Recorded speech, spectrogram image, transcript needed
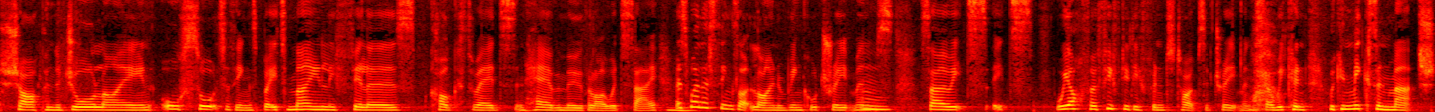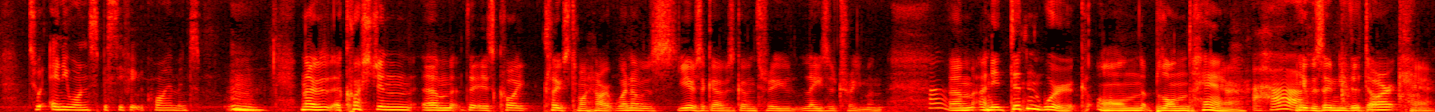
sharpen the jawline, all sorts of things. But it's mainly fillers, cog threads, and hair removal, I would say, as mm. well as things like line and wrinkle treatments. Mm. So it's it's we offer fifty different types of treatments, so we can we can mix and match to anyone's specific requirement. Now, a question um, that is quite close to my heart. When I was years ago, I was going through laser treatment, um, and it didn't work on blonde hair. Aha. It was only the dark hair.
